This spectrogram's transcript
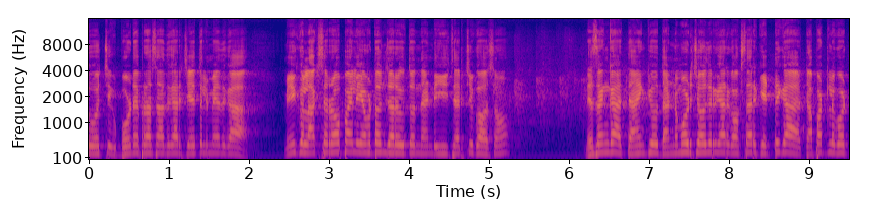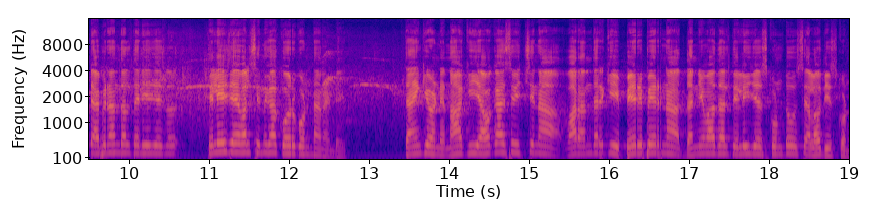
వచ్చి బోడే ప్రసాద్ గారి చేతుల మీదుగా మీకు లక్ష రూపాయలు ఇవ్వటం జరుగుతుందండి ఈ చర్చి కోసం. నిజంగా థ్యాంక్ యూ. దండమూడి చౌదరి గారికి ఒకసారి గట్టిగా టపట్లు కొట్టి అభినందనలు తెలియజే తెలియజేయవలసిందిగా కోరుకుంటున్నానండి. థ్యాంక్ యూ అండి. నాకు ఈ అవకాశం ఇచ్చిన వారందరికీ పేరు పేరున ధన్యవాదాలు తెలియజేసుకుంటూ సెలవు తీసుకుంటాను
